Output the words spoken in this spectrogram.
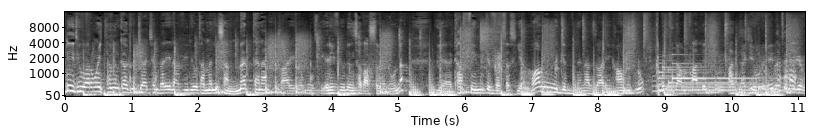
ውድ ዩቲዩብ ተመልካቾቻችን በሌላ ቪዲዮ ተመልሰን መጥተናል። ዛሬ ደግሞ review ልንሰጥ አስበን ነው እና የካፌ ምግብ versus የማሚ ምግብ ብለናል። ዛሬ ሐሙስ ነው። በጣም አለች አዳጊ ምርጥ ምግብ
